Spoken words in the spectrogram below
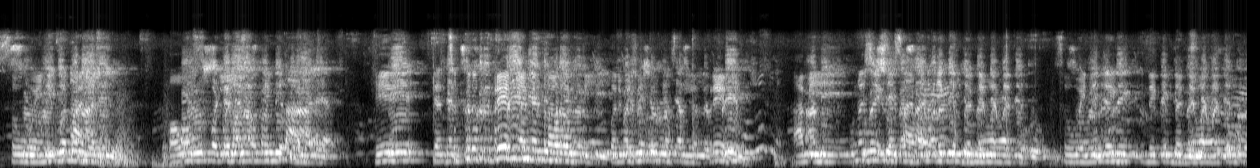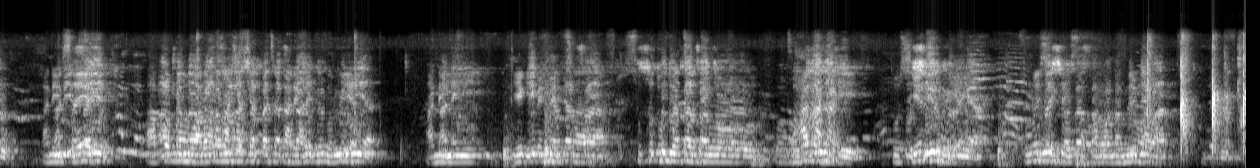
सौ वहिनी पण आलेले पाऊस पडलेला असताना देखील आल्या हे त्यांचं खरं प्रेम या मित्रावरती. परमेश्वरावरती असलेलं प्रेम. आम्ही एकदा साहेबांना देखील धन्यवाद देतो. सौ वहिनींना देखील धन्यवाद देतो. आणि साहेब आपण वारंवार अशा प्रकारचा कार्यक्रम करूया. आणि एकमेकांचा सुखदुःखाचा जो भाग आहे तो शेअर करूया पुन्हा एकदा सर्वांना धन्यवाद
